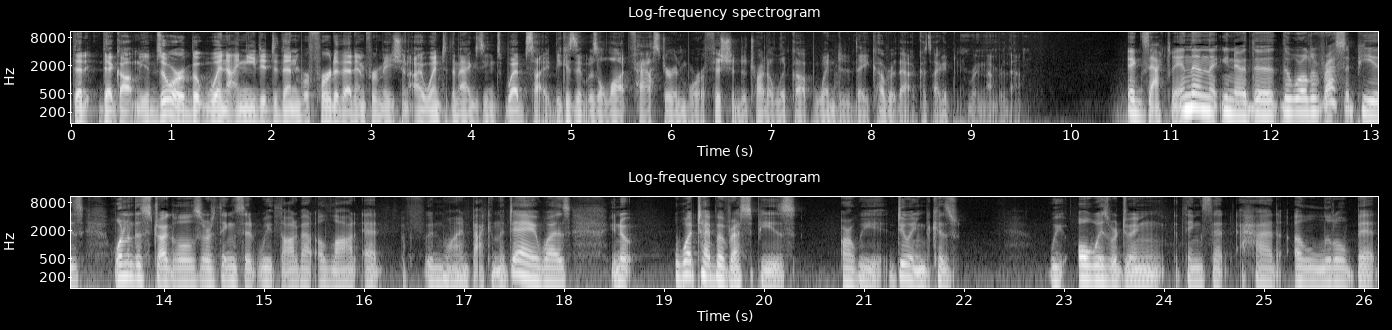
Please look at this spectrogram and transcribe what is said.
that that got me absorbed. But when I needed to then refer to that information, I went to the magazine's website because it was a lot faster and more efficient to try to look up when did they cover that because I didn't remember that. Exactly. And then, the, you know, the, the world of recipes, one of the struggles or things that we thought about a lot at Food and Wine back in the day was, you know, what type of recipes are we doing? Because we always were doing things that had a little bit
